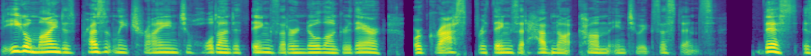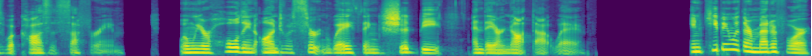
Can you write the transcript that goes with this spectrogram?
The ego mind is presently trying to hold on to things that are no longer there or grasp for things that have not come into existence. This is what causes suffering. When we are holding on to a certain way things should be and they are not that way. In keeping with our metaphor,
